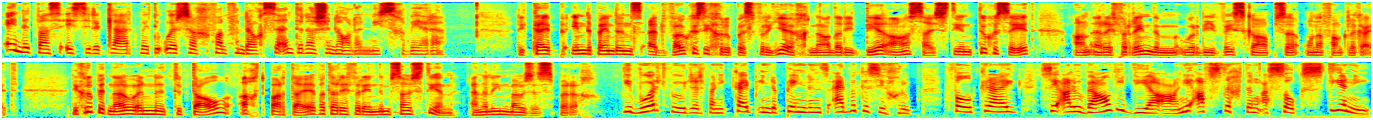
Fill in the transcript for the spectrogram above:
En dit was Essie de Klerk met 'n oorsig van vandag se internasionale nuusgebeure. Die Cape Independence Advocacy Groep is verheug nadat die DA sy steun toegesê het aan 'n referendum oor die Wes-Kaapse onafhanklikheid. Die groep het nou in totaal 8 partye wat 'n referendum sou steun, Annelien Moses berig. Die woordvoerder van die Cape Independence Advocacy Groep, Phil Craig, sê alhoewel die DA nie afstigting as sulk steun nie,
